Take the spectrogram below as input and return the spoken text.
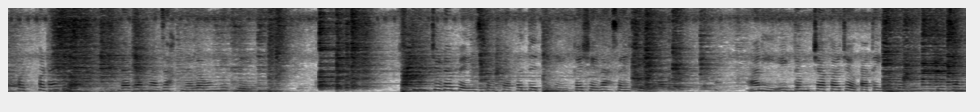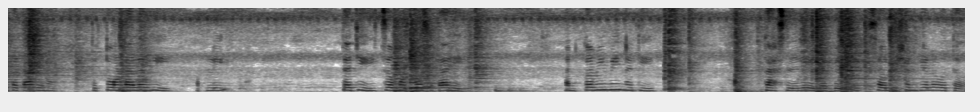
पटपट असे डब्यांना झाकणं लावून घेतले. स्टीलचे डबे सोप्या पद्धतीने कसे घासायचे? आणि एकदम चकाचक आता हे डबी इतकी चमकत आहे ना तर तोंडालाही आपली त्याची चमक बसत आहे. आणि कमी मेहनतीत घासलेले डबे एक सोल्युशन केलं होतं.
